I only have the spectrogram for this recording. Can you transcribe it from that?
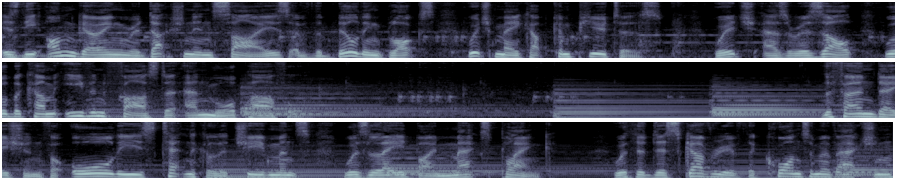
is the ongoing reduction in size of the building blocks which make up computers, which as a result will become even faster and more powerful. The foundation for all these technical achievements was laid by Max Planck with the discovery of the quantum of action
